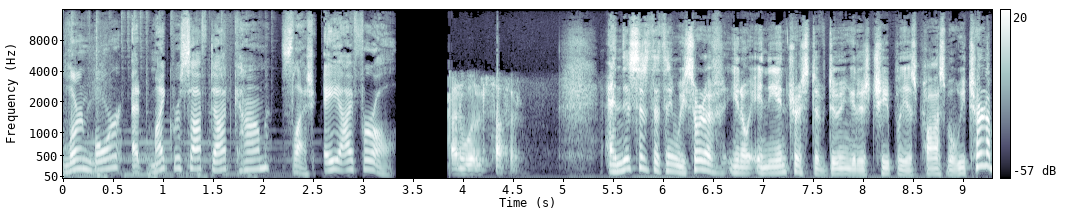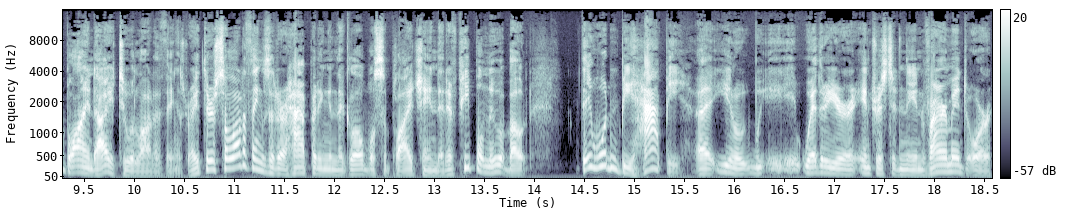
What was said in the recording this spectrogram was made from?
Learn more at Microsoft.com/slash AI for all. And will suffer. And this is the thing we sort of, you know, in the interest of doing it as cheaply as possible, we turn a blind eye to a lot of things, right? There's a lot of things that are happening in the global supply chain that if people knew about, they wouldn't be happy. Uh, you know, we, whether you're interested in the environment or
